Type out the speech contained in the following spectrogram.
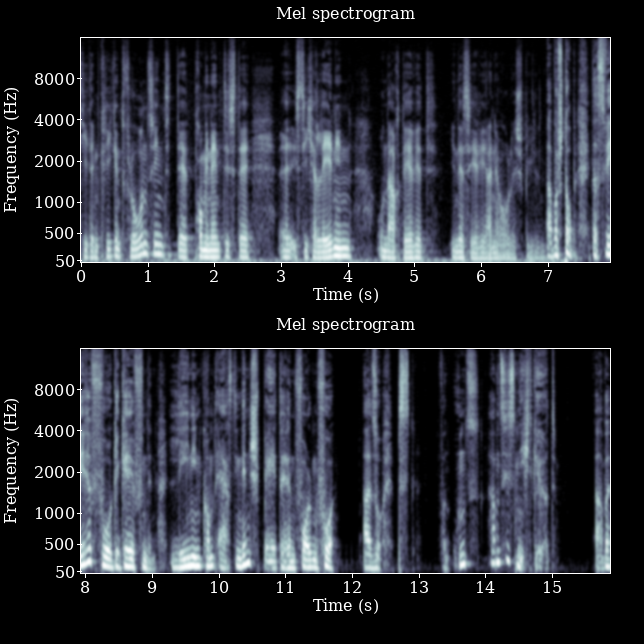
die dem Krieg entflohen sind. Der prominenteste äh, ist sicher Lenin und auch der wird in der Serie eine Rolle spielen. Aber stopp, das wäre vorgegriffen, denn Lenin kommt erst in den späteren Folgen vor. Also, pst, von uns haben Sie es nicht gehört. Aber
